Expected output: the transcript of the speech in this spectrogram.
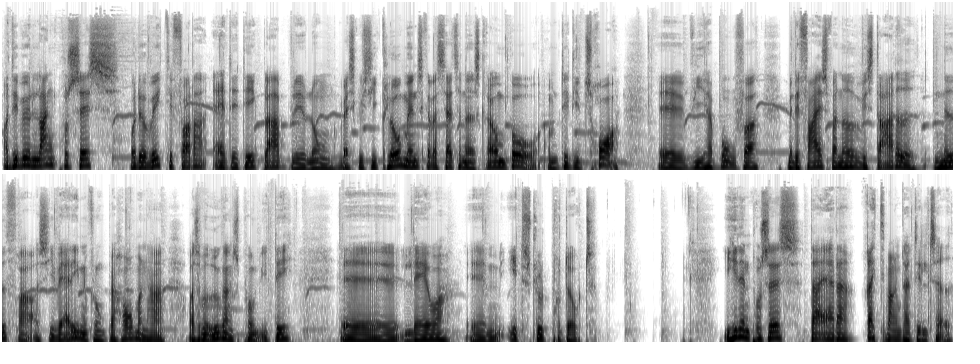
Og det blev en lang proces, hvor det var vigtigt for dig, at øh, det ikke bare blev nogle, hvad skal vi sige, kloge mennesker, der satte sig ned og skrev en bog om det, de tror, øh, vi har brug for, men det faktisk var noget, vi startede nedfra og sige, hvad er det egentlig for nogle behov, man har, og som med udgangspunkt i det øh, laver øh, et slutprodukt. I hele den proces, der er der rigtig mange, der har deltaget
